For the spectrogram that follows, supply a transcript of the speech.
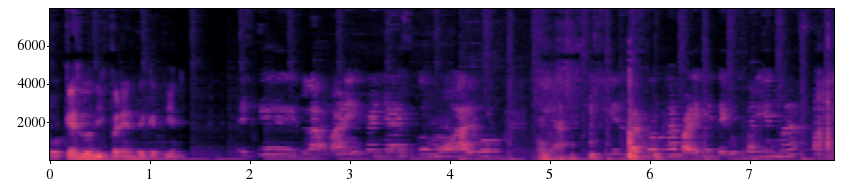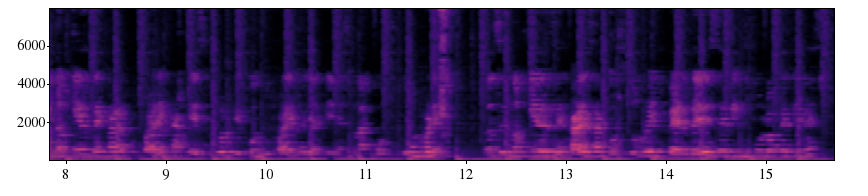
¿O qué es lo diferente que tiene? Es que la pareja ya es como algo. Mira, si estás con una pareja y te gusta alguien más y no quieres dejar a tu pareja, es porque con tu pareja ya tienes una costumbre. Entonces no quieres dejar esa costumbre y perder ese vínculo que tienes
